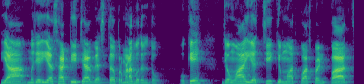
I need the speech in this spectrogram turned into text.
या म्हणजे यस हा टीच्या व्यस्त प्रमाणात बदलतो. ओके? जेव्हा यसची किंमत पाच पॉईंट पाच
